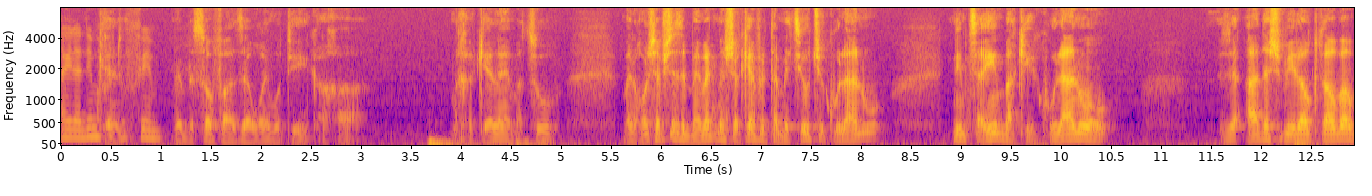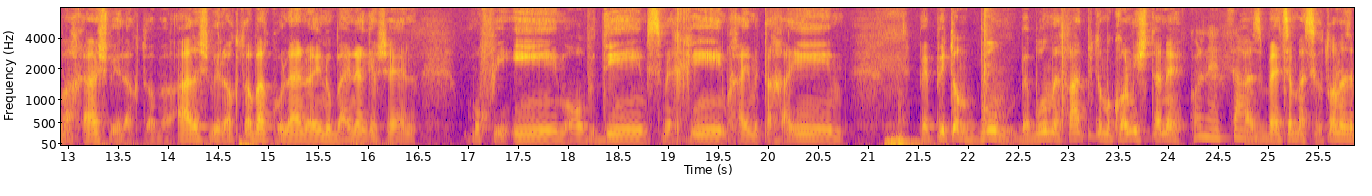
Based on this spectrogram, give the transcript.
הילדים כן. החטופים. ובסוף הזה רואים אותי ככה, מחכה להם, עצוב. ואני חושב שזה באמת משקף את המציאות שכולנו נמצאים בה, כי כולנו, זה עד השביעי לאוקטובר ואחרי השביעי לאוקטובר. עד השביעי לאוקטובר כולנו היינו באנרגיה של מופיעים, עובדים, שמחים, חיים את החיים, ופתאום בום, בבום אחד פתאום הכל משתנה. הכל נעצר. אז בעצם הסרטון הזה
